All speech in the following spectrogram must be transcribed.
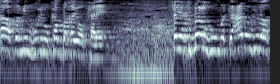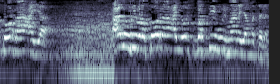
خاف منه إن كبق يوكله فيتبعه مك عدو إذا صور راعيا عدو إذا صور راعيا إسبرتيه إيمانا يا مثلا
